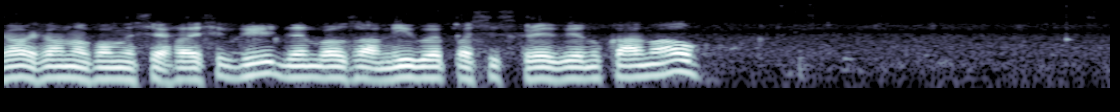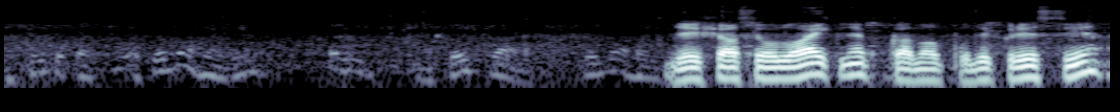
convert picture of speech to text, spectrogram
Já já nós vamos encerrar esse vídeo. Lembra os amigos aí para se inscrever no canal. Deixar seu like, né? Para o canal poder crescer.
